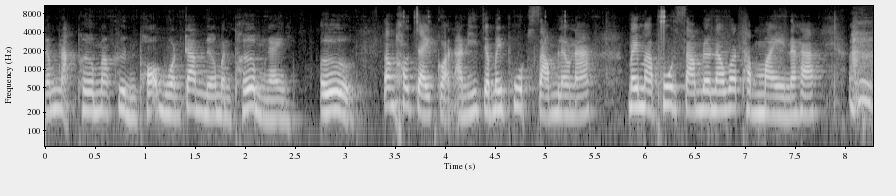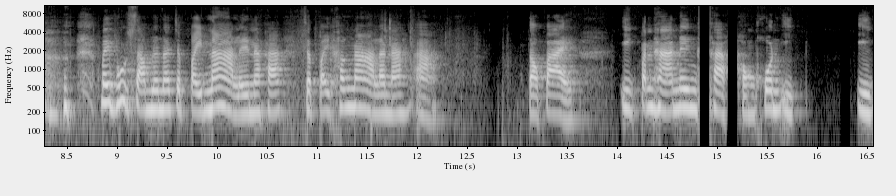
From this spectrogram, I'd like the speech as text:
น้ำหนักเพิ่มมากขึ้น เพราะมวลกล้ามเนื้อมันเพิ่มไง เออ ต้องเข้าใจก่อนอันนี้จะไม่พูดซ้ำแล้วนะ ไม่มาพูดซ้ำแล้วนะว่าทำไมนะคะ ไม่พูดซ้ำแล้วนะจะไปหน้าเลยนะคะ จะไปข้างหน้าแล้วนะ อะต่อไปอีกปัญหาหนึ่งค่ะ ของคนอีก อีก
